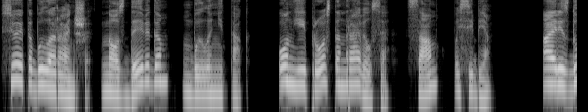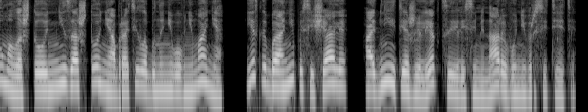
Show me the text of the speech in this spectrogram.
Все это было раньше, но с Дэвидом было не так. Он ей просто нравился, сам по себе. Айрис думала, что ни за что не обратила бы на него внимания, если бы они посещали одни и те же лекции или семинары в университете.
